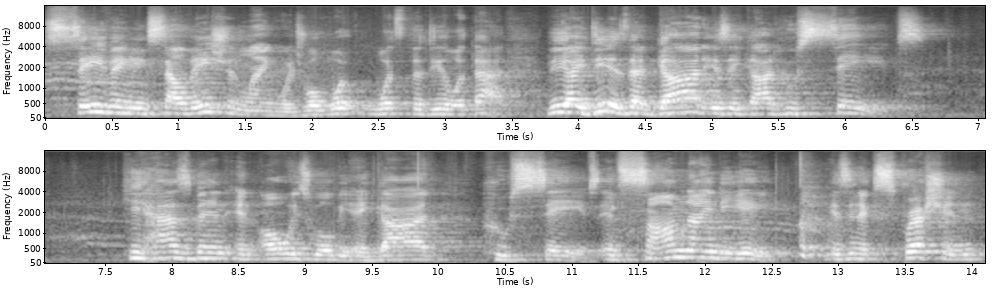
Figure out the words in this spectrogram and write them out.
saving salvation language. Well, what, what's the deal with that? The idea is that God is a God who saves. He has been and always will be a God who saves. And Psalm 98 is an expression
